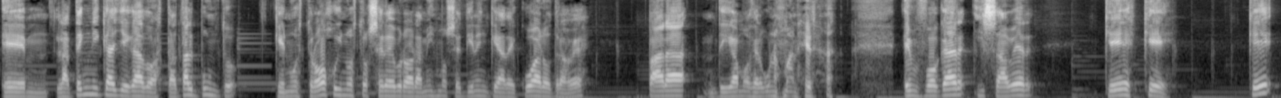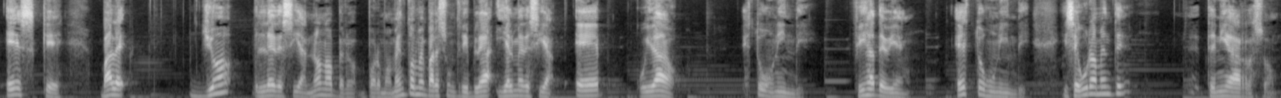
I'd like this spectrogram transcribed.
em, la técnica ha llegado hasta tal punto que nuestro ojo y nuestro cerebro ahora mismo se tienen que adecuar otra vez para, digamos, de alguna manera, enfocar y saber qué es qué. ¿Qué es qué? Vale, yo le decía, no, no, pero por momentos me parece un triple A. Y él me decía, eh, cuidado, esto es un indie. Fíjate bien, esto es un indie. Y seguramente eh, tenía razón.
